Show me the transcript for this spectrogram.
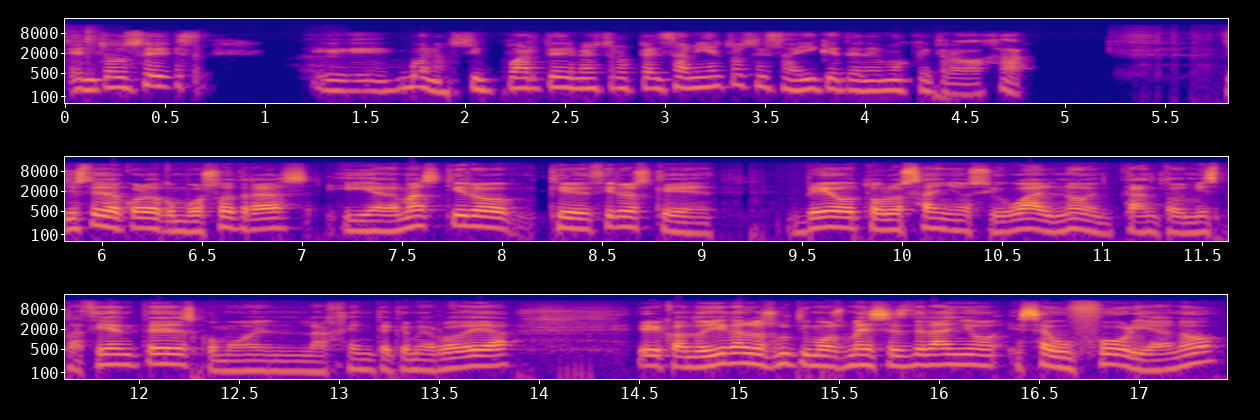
Entonces, eh, bueno, si parte de nuestros pensamientos es ahí que tenemos que trabajar. Yo estoy de acuerdo con vosotras y además quiero, quiero deciros que veo todos los años igual, ¿no? Tanto en mis pacientes como en la gente que me rodea. Eh, cuando llegan los últimos meses del año, esa euforia, ¿no?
